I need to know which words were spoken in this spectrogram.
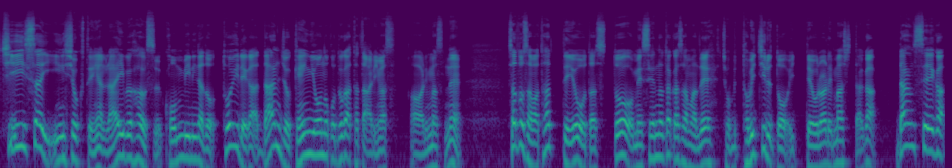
小さい飲食店やライブハウスコンビニなどトイレが男女兼用のことが多々あります。あありますね。佐藤さんは立って用を足すと目線の高さまでちょび飛び散ると言っておられましたが男性が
